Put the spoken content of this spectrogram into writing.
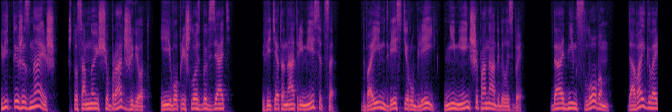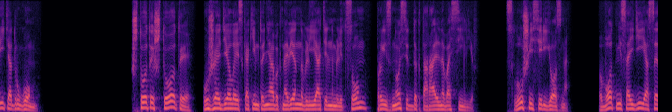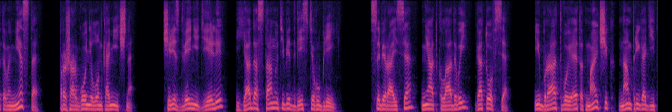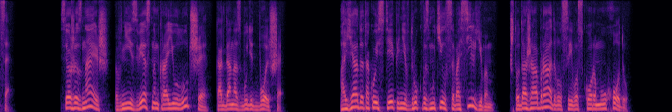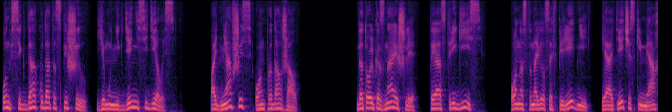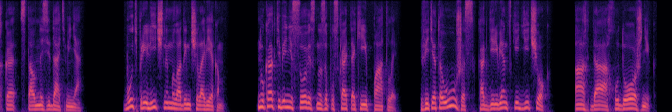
Ведь ты же знаешь, что со мной еще брат живет, и его пришлось бы взять. Ведь это на три месяца, Двоим 200 рублей не меньше понадобилось бы. Да одним словом, давай говорить о другом. «Что ты, что ты?» уже делаясь каким-то необыкновенно влиятельным лицом, произносит докторально Васильев. «Слушай серьезно. Вот не сойди я с этого места», прожаргонил он комично, «через две недели я достану тебе 200 рублей. Собирайся, не откладывай, готовься и брат твой этот мальчик нам пригодится. Все же знаешь, в неизвестном краю лучше, когда нас будет больше. А я до такой степени вдруг возмутился Васильевым, что даже обрадовался его скорому уходу. Он всегда куда-то спешил, ему нигде не сиделось. Поднявшись, он продолжал. «Да только знаешь ли, ты остригись!» Он остановился в передней, и отечески мягко стал назидать меня. «Будь приличным молодым человеком. Ну как тебе не совестно запускать такие патлы? Ведь это ужас, как деревенский дьячок. Ах да, художник.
